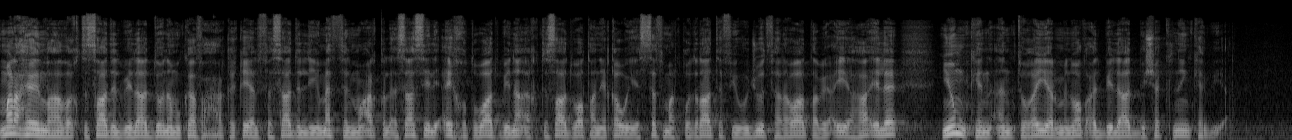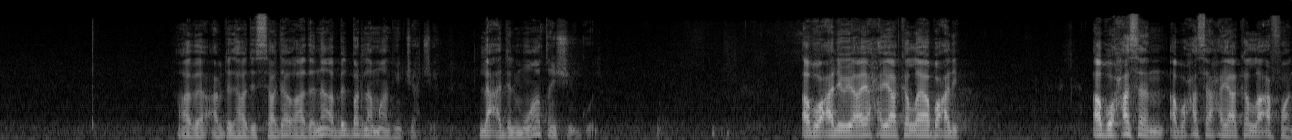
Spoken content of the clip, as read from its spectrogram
ما راح ينهض اقتصاد البلاد دون مكافحة حقيقية؟ الفساد اللي يمثل المعرق الأساسي لأي خطوات بناء اقتصاد وطني قوي يستثمر قدراته في وجود ثروات طبيعية هائلة يمكن أن تغير من وضع البلاد بشكل كبير. هذا عبد الهادي السادة وهذا نائب البرلمان هيك يحكي. لا عاد المواطن شو يقول؟ أبو علي وياي حياك الله يا أبو علي. أبو حسن أبو حسن حياك الله عفوا.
